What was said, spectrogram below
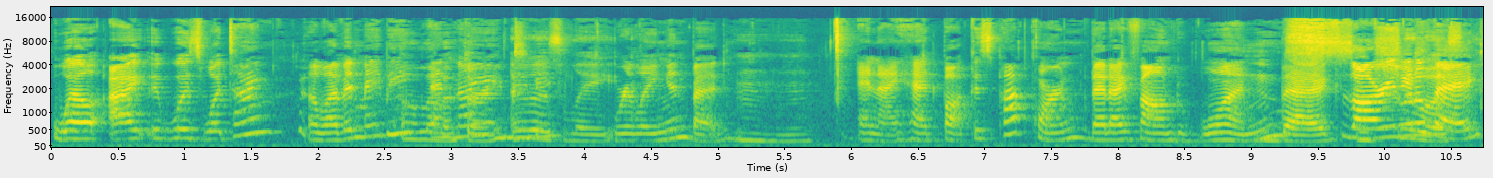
well i it was what time 11 maybe at 11:30 night It was late. we're laying in bed Mm-hmm. and I had bought this popcorn that I found one Bag. Sorry, She little was- bag.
